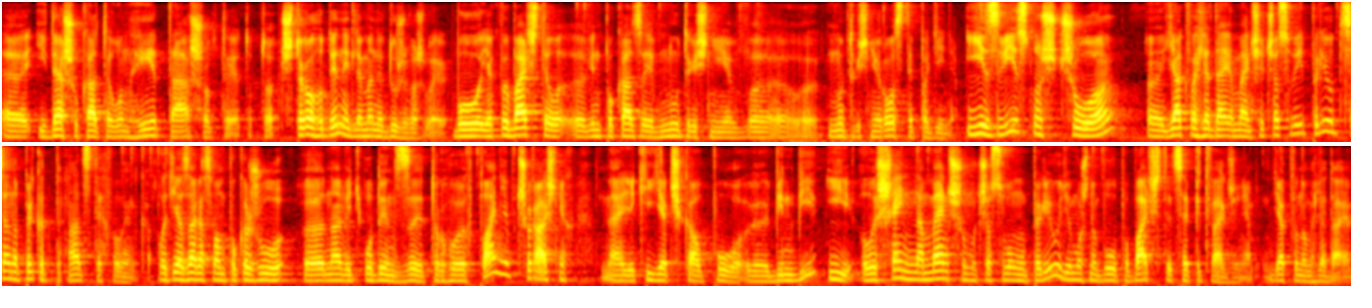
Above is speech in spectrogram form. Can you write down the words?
е, і де шукати лонги та шорти. Тобто 4 години для мене дуже важливі. Бо, як ви бачите, він показує внутрішні е, внутрішні рости падіння. І звісно, що. Е, Як виглядає менший часовий період? Це, наприклад, 15 хвилинка. От я зараз вам покажу е, навіть один з торгових планів вчорашніх, е, який я чекав по BNB, і лише на меншому часовому періоді можна було побачити це підтвердження, як воно виглядає.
